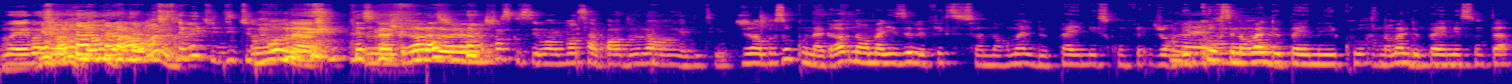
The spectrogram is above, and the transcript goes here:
Ouais, ouais, ouais. Moi je te réveille, tu te dis tu te demandes qu'est-ce que a je fais grave, là euh, Je pense que c'est vraiment ça part de là en réalité. J'ai l'impression qu'on a grave normalisé le fait que ce soit normal de pas aimer ce qu'on fait. Genre Ouais. les cours, c'est normal de pas aimer les cours, c'est normal de pas aimer son taf.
